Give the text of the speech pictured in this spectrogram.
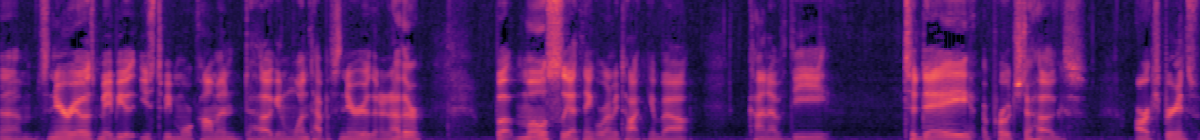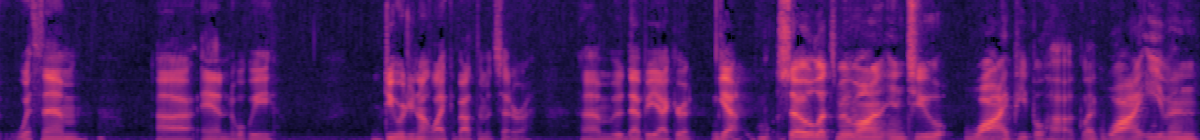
um, scenarios. Maybe it used to be more common to hug in one type of scenario than another, but mostly I think we're going to be talking about kind of the today approach to hugs, our experience with them, uh, and what we do or do not like about them, etc. Um, would that be accurate? Yeah. So let's move on into why people hug. Like, why even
